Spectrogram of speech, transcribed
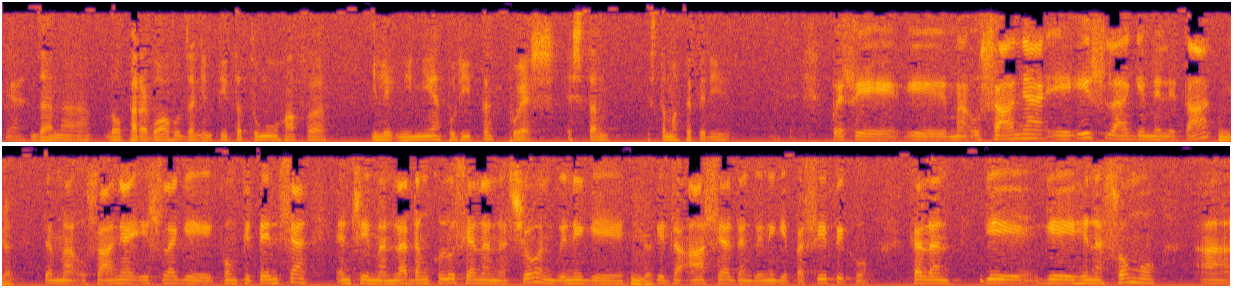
Yeah. Dan ah, lo paraguahu dan tita tungu hafa ilik niña purita pues estam estam a peperi Pues i, i mausanya i isla gi militar, tema usahanya is lagi kompetensya ensiman ladang kulo na nasyon gini gi kita Asia dan gini gi Pasifiko kalan gi gi hinasomo uh,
